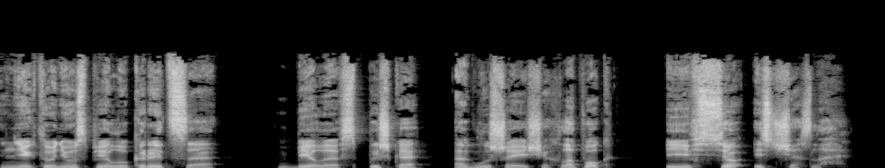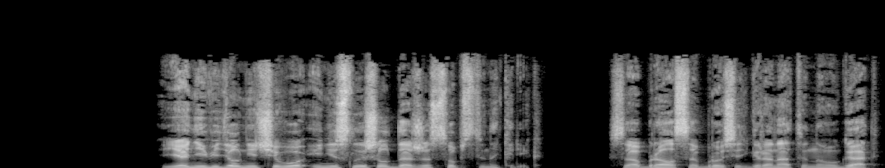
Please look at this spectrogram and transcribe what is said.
Никто не успел укрыться. Белая вспышка, оглушающий хлопок, и все исчезло. Я не видел ничего и не слышал даже собственный крик. Собрался бросить гранаты наугад,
